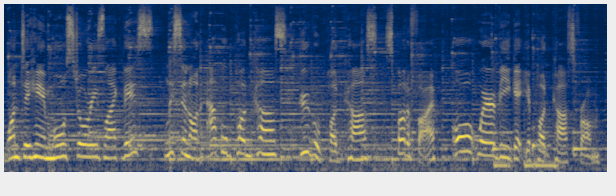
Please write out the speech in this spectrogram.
Want to hear more stories like this? Listen on Apple Podcasts, Google Podcasts, Spotify, or wherever you get your podcasts from.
